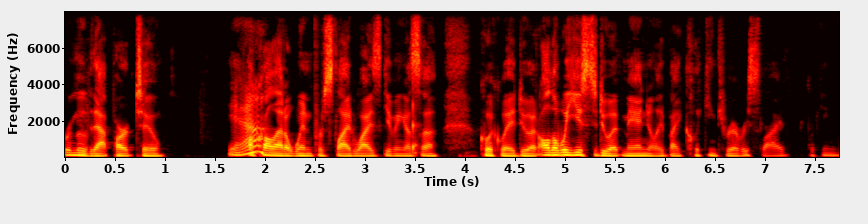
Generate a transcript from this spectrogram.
remove that part too. Yeah. I'll call that a win for SlideWise, giving us a quick way to do it. Although we used to do it manually by clicking through every slide. Clicking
